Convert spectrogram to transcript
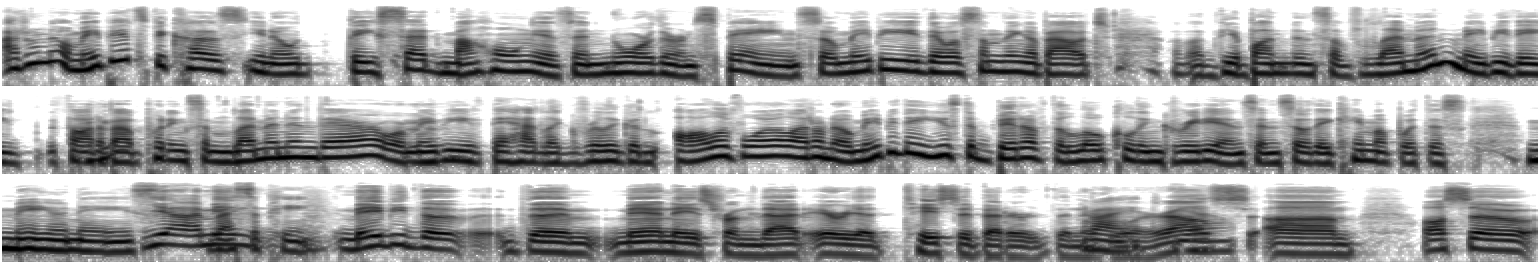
I don't know. Maybe it's because, you know, they said Mahon is in northern Spain. So maybe there was something about uh, the abundance of lemon. Maybe they thought Mm-hmm. about putting some lemon in there, or maybe they had like really good olive oil. I don't know. Maybe they used a bit of the local ingredients. And so they came up with this mayonnaise Yeah, I mean, recipe. maybe the the mayonnaise from that area tasted better than Right, everywhere yeah. else. Um, also,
